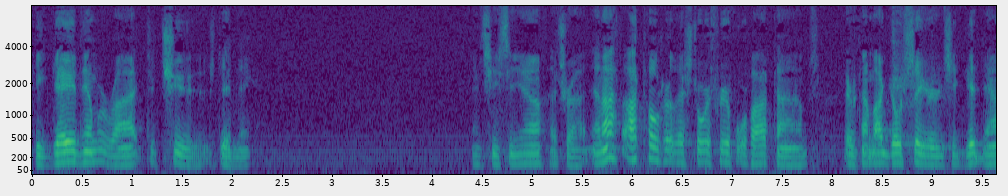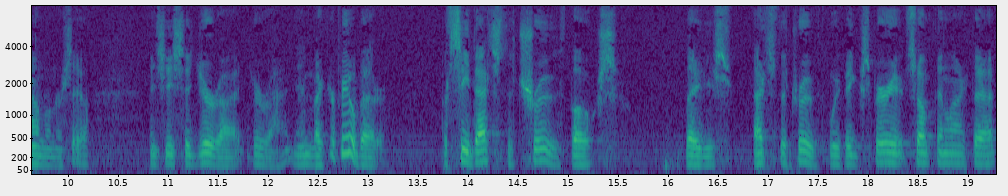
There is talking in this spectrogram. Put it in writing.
he gave them a right to choose, didn't he? And she said, Yeah, that's right. And I, I told her that story three or four or five times. Every time I'd go see her and she'd get down on herself. And she said, You're right, you're right. And make her feel better. But see, that's the truth, folks. Ladies, that's the truth. We've experienced something like that.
